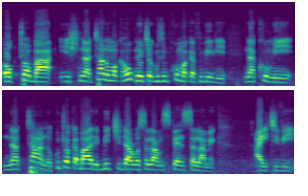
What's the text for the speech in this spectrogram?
Oktoba 25 mwaka huu, ni uchaguzi mkuu mwaka 2015. Kutoka Bahari Beach, Dar es Salaam, Spencer Lamek, ITV.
